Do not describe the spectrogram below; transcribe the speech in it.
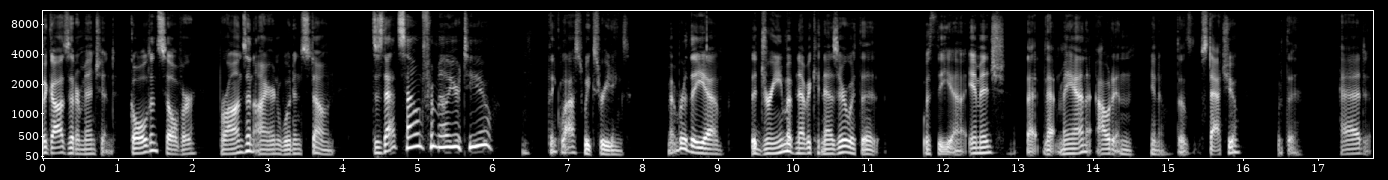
the gods that are mentioned gold and silver, bronze and iron, wood and stone. Does that sound familiar to you? Think last week's readings. Remember the uh, the dream of Nebuchadnezzar with the with the uh, image that that man out in you know the statue with the head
